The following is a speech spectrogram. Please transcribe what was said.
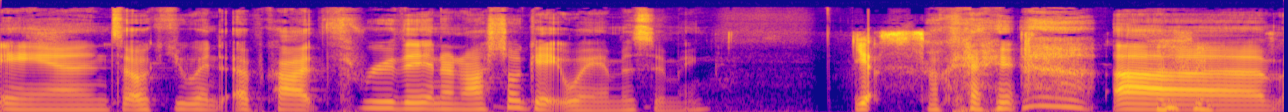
And so you went to Epcot through the International Gateway, I'm assuming. Yes. Okay. um,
